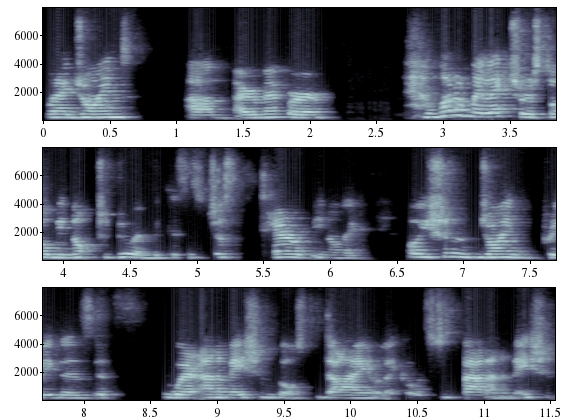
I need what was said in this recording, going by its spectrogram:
When I joined, um, I remember one of my lecturers told me not to do it because it's just terrible, you know, like, oh, you shouldn't join previs. It's where animation goes to die or like oh it's just bad animation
